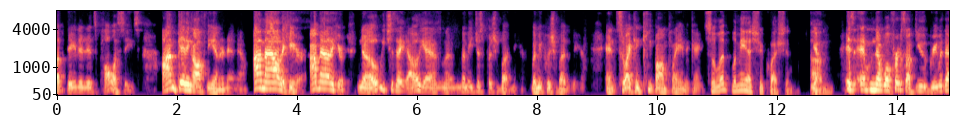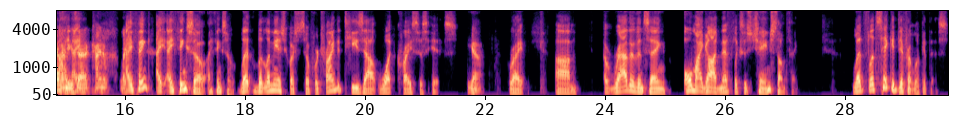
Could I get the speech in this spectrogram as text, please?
updated its policies. I'm getting off the internet now. I'm out of here. I'm out of here. No we should say oh yeah let, me just push a button here. Let me push a button here. And so i can keep on playing the game. So let, let me ask you a question yeah um, is um, no well first off do you agree with that i mean I, is that kind of like i think I, I think so i think so let but let me ask you a question so if we're trying to tease out what crisis is yeah right um uh, rather than saying oh my god netflix has changed something let's let's take a different look at this.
